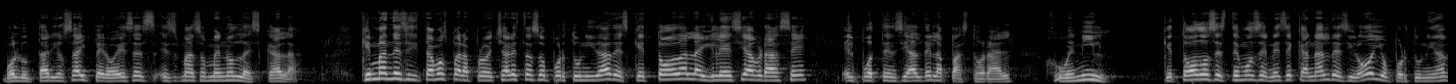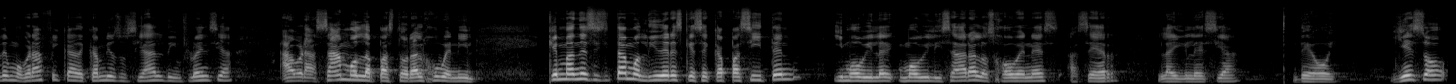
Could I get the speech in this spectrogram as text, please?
voluntarios hay, pero esa es, es más o menos la escala. ¿Qué más necesitamos para aprovechar estas oportunidades? Que toda la iglesia abrace el potencial de la pastoral juvenil que todos estemos en ese canal de decir, hoy oportunidad demográfica, de cambio social, de influencia, abrazamos la pastoral juvenil. ¿Qué más necesitamos? Líderes que se capaciten y movilizar a los jóvenes a ser la iglesia de hoy. Y eso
